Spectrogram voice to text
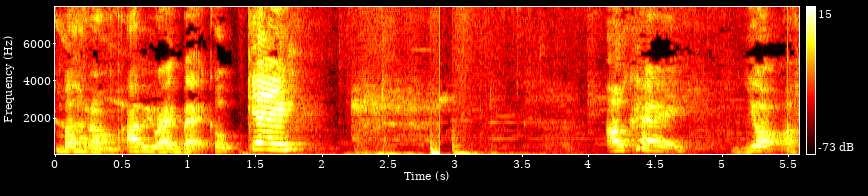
But hold on I'll be right back okay? Okay y'all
